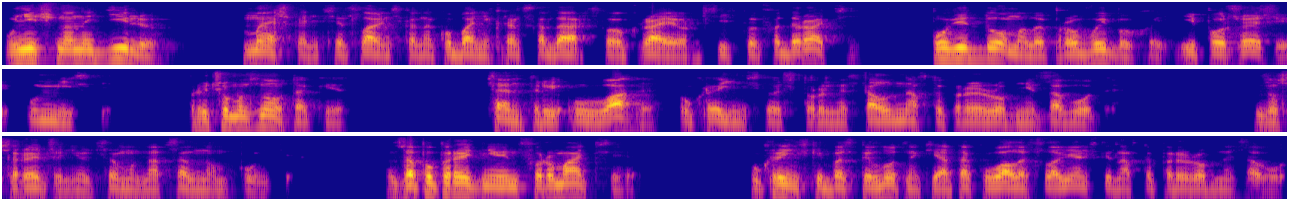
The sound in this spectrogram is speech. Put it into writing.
У ніч на неділю мешканці Славянська на Кубані Краснодарського краю Російської Федерації повідомили про вибухи і пожежі у місті. Причому знов таки центрі уваги української сторони стали нафтопереробні заводи, зосереджені у цьому населеному пункті. За попередньою інформацією, українські безпілотники атакували Слов'янський нафтопереробний завод.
